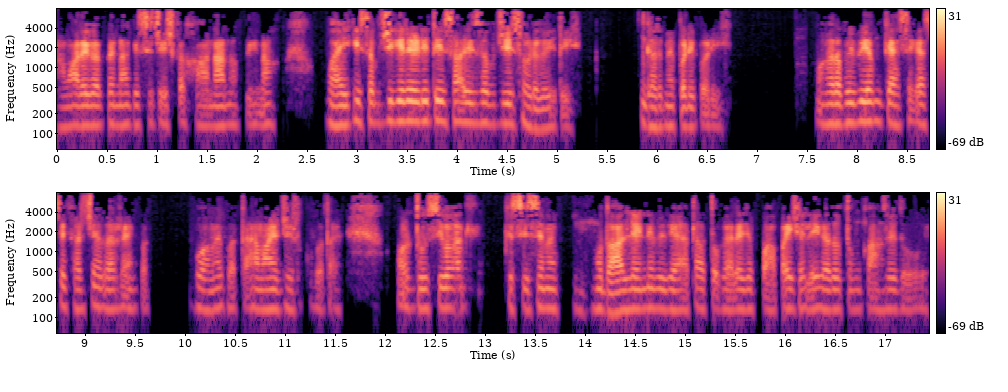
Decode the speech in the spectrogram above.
हमारे घर पे ना किसी चीज़ का खाना, ना पीना। भाई की सब्ज़ी की रेडी थी, सारी सब्ज़ी सड़ गई थी। घर में पड़ी पड़ी मगर अभी भी हम कैसे कैसे खर्चा कर रहे हैं वो हमें पता है, हमारे दिल को पता है। और दूसरी बात, किसी से मैं उधार लेने भी गया था तो कह रहे, जब पापा ही चलेगा तो तुम कहाँ से दोगे?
